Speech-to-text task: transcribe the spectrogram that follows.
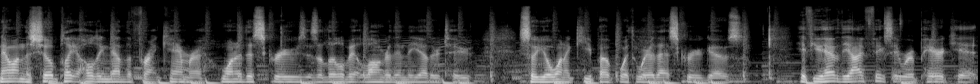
Now on the shield plate holding down the front camera, one of the screws is a little bit longer than the other two, so you'll want to keep up with where that screw goes. If you have the iFixit repair kit,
